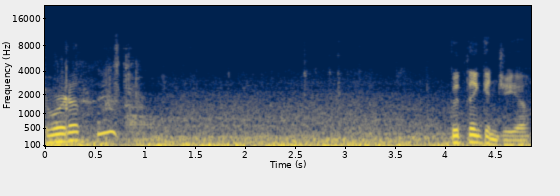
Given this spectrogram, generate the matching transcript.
short up there. Good thinking, Geo.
